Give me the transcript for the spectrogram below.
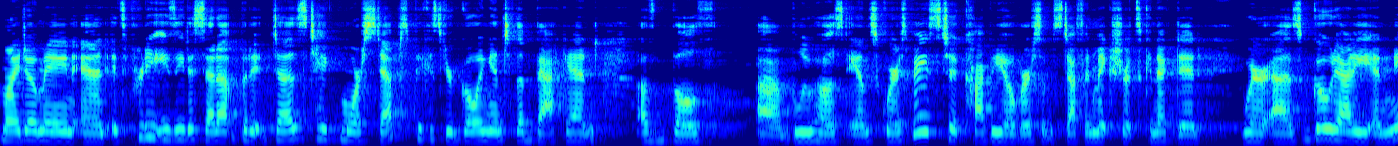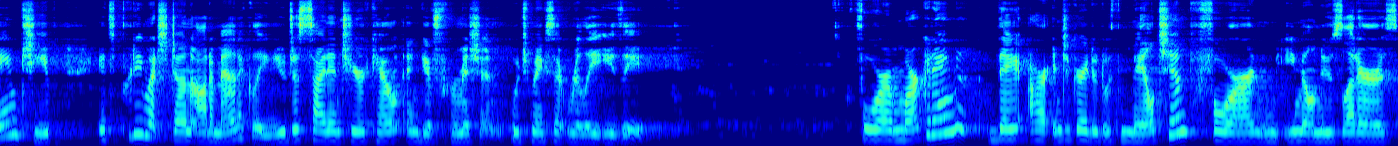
my domain, and it's pretty easy to set up, but it does take more steps because you're going into the back end of both um, Bluehost and Squarespace to copy over some stuff and make sure it's connected. Whereas GoDaddy and Namecheap, it's pretty much done automatically. You just sign into your account and give permission, which makes it really easy. For marketing, they are integrated with MailChimp for email newsletters,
